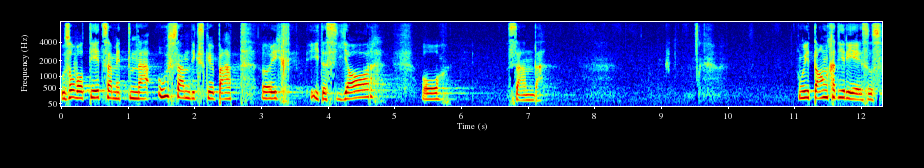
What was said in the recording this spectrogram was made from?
Und so wollte ich jetzt mit einem Aussendungsgebet euch in das Jahr auch senden. Und ich danke dir, Jesus.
